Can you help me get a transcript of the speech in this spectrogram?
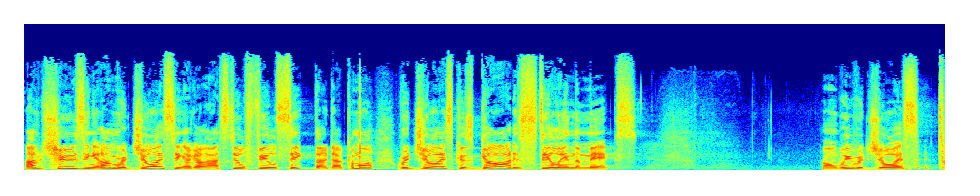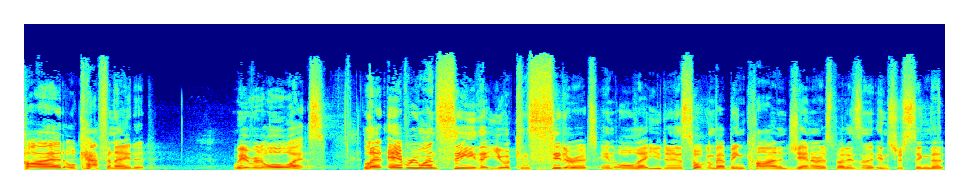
I'm choosing it. I'm rejoicing. I go, I still feel sick though, Doug. Come on, rejoice because God is still in the mix. And we rejoice tired or caffeinated. We would always. Let everyone see that you are considerate in all that you do. It's talking about being kind and generous, but isn't it interesting that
